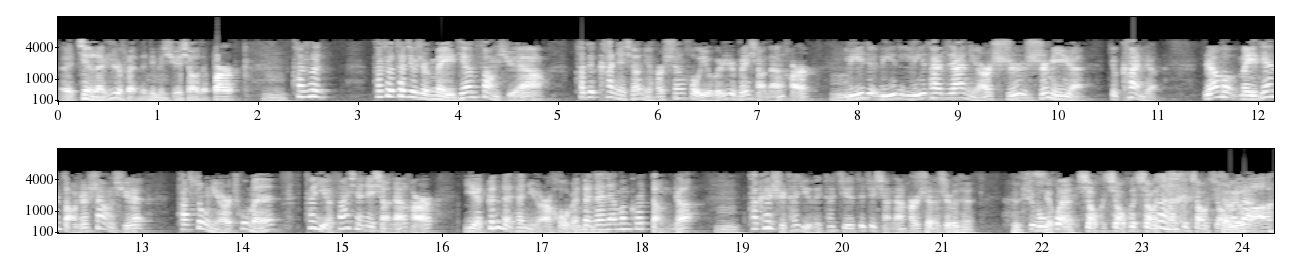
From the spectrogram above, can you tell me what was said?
呃，进了日本的这个学校的班儿。嗯，她说，她说她就是每天放学啊。他就看见小女孩身后有个日本小男孩，离着离离他家女儿十十米远就看着，然后每天早上上学，他送女儿出门，他也发现那小男孩也跟在他女儿后边，在他家门口等着。他开始他以为他觉得这小男孩是不是是不是坏小小小小小小流氓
